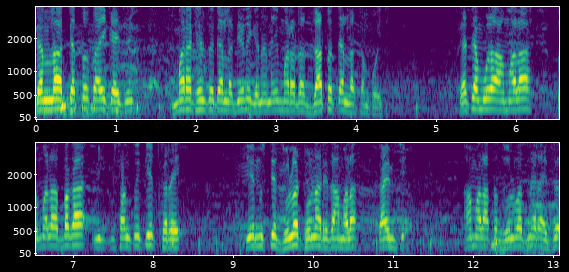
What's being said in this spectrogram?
त्यांना त्याचंच ऐकायचं मराठ्यांचं त्यांना देणं घेणं नाही मराठा जातं त्यांना संपवायचे. त्याच्यामुळं आम्हाला तुम्हाला बघा मी सांगतो तेच खरं आहे. हे नुसते झुलट होणार आहेत आम्हाला कायमचे. आम्हाला आता झुलवत नाही राहायचं.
